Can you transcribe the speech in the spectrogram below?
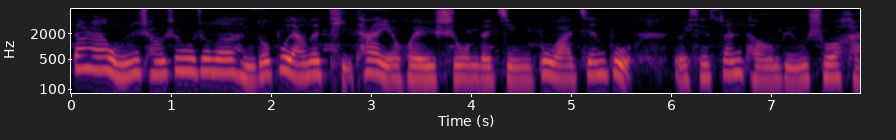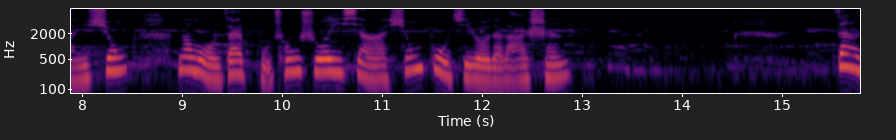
当然，我们日常生活中呢，很多不良的体态也会使我们的颈部啊、肩部有一些酸疼，比如说含胸。那么我再补充说一下胸部肌肉的拉伸。站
